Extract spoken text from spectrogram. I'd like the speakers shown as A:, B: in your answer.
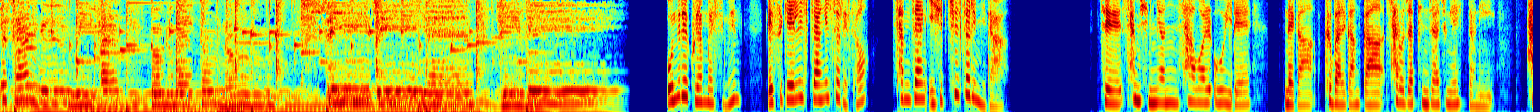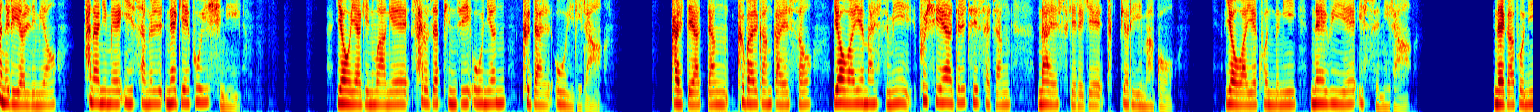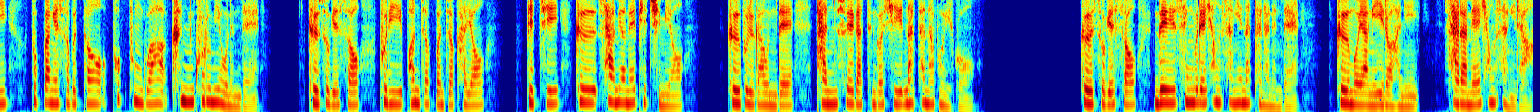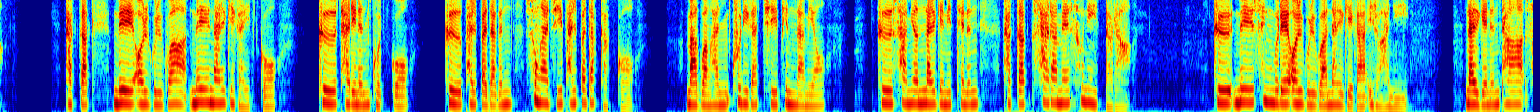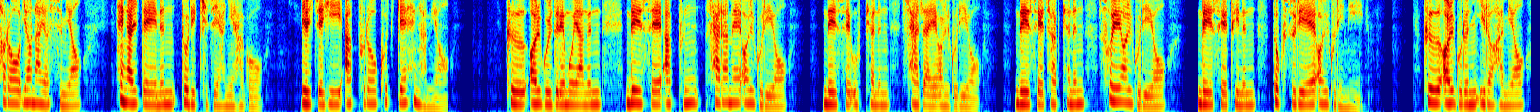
A: 세상을 위한 복음의 통로 CGM TV
B: 오늘의 구약 말씀은 에스겔 1장 1절에서 3장 27절입니다.
C: 제 30년 4월 5일에 내가 그발강가 사로잡힌 자 중에 있더니 하늘이 열리며 하나님의 이상을 내게 보이시니 여호야긴 왕의 사로잡힌 지 5년 그달 5일이라. 갈대아 땅 그발강가에서 여호와의 말씀이 부시의 아들 제사장 나에스겔에게 특별히 임하고 여호와의 권능이 내 위에 있으니라. 내가 보니 북방에서부터 폭풍과 큰 구름이 오는데 그 속에서 불이 번쩍번쩍하여 빛이 그 사면에 비추며 그 불 가운데 단쇠 같은 것이 나타나 보이고 그 속에서 네 생물의 형상이 나타나는데 그 모양이 이러하니 사람의 형상이라 각각 네 얼굴과 네 날개가 있고 그 다리는 곧고 그 발바닥은 송아지 발바닥 같고 마광한 구리같이 빛나며 그 사면 날개 밑에는 각각 사람의 손이 있더라. 그 네 생물의 얼굴과 날개가 이러하니 날개는 다 서로 연하였으며 행할 때에는 돌이키지 아니하고 일제히 앞으로 곧게 행하며 그 얼굴들의 모양은 넷의 앞은 사람의 얼굴이요 넷의 우편은 사자의 얼굴이요 넷의 좌편은 소의 얼굴이요 넷의 뒤는 독수리의 얼굴이니 그 얼굴은 이러하며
